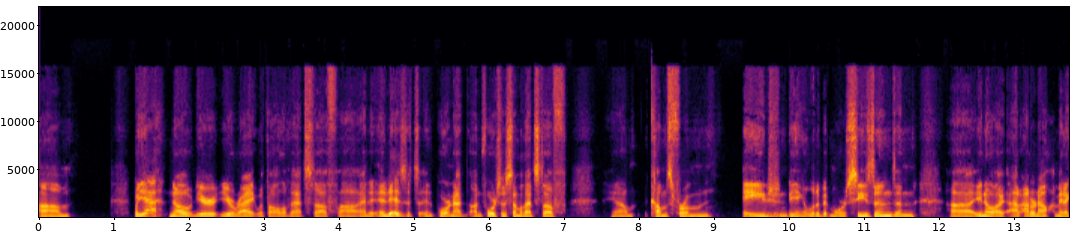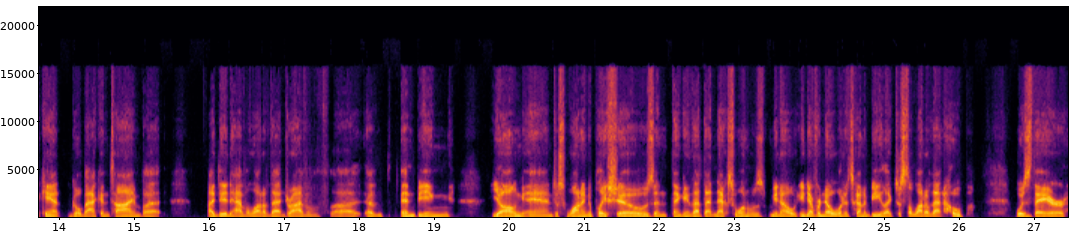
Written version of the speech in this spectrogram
um but yeah, no, you're you're right with all of that stuff, uh, and it, it is. It's important. Unfortunately, some of that stuff, you know, comes from age and being a little bit more seasoned, and uh, you know, I, I don't know. I mean, I can't go back in time, but I did have a lot of that drive of uh, of, and being young and just wanting to play shows and thinking that that next one was, you know, you never know what it's going to be. Like just a lot of that hope was there.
